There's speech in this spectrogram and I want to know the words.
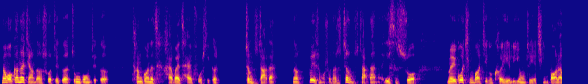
那我刚才讲到说，这个中共这个贪官的海外财富是一个政治炸弹。那为什么说它是政治炸弹呢？意思是说，美国情报机构可以利用这些情报来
